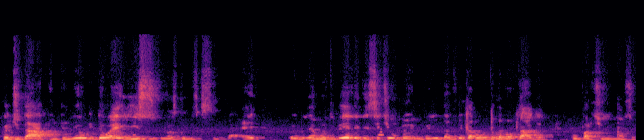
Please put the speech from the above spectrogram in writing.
candidato, entendeu? Então é isso que nós temos que se lidar. É, eu me lembro muito bem, ele decidiu um, um período da vida que estava muito revoltada com o partido nosso.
